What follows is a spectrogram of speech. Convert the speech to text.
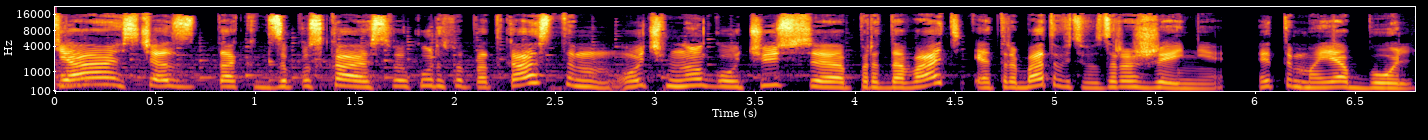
Я сейчас, так как запускаю свой курс по подкастам, очень много учусь э, продавать и отрабатывать возражения. Это моя боль.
